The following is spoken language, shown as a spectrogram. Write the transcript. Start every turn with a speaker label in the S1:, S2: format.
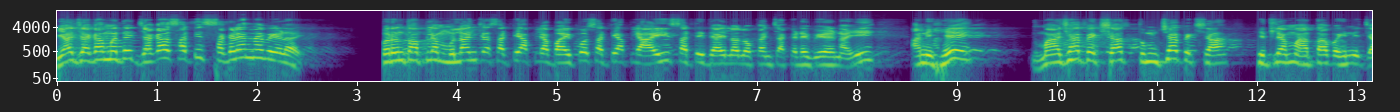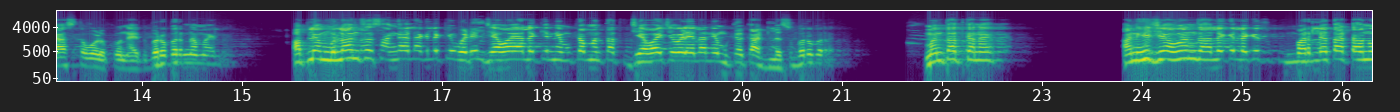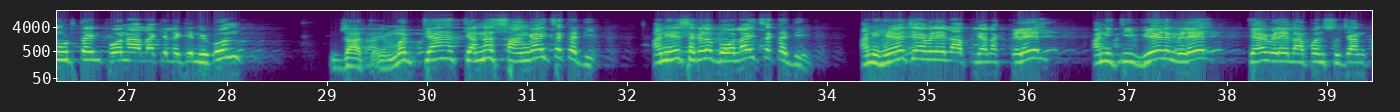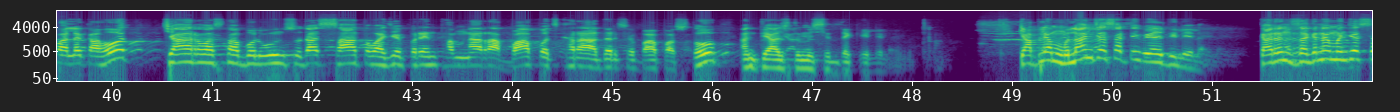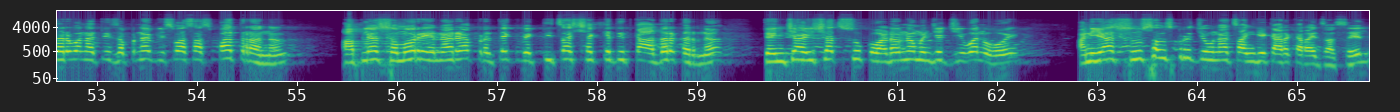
S1: या जगामध्ये जगासाठी सगळ्यांना वेळ आहे. परंतु आपल्या मुलांच्यासाठी आपल्या बायकोसाठी आपल्या आईसाठी द्यायला लोकांच्याकडे वेळ नाही. आणि हे माझ्यापेक्षा तुमच्यापेक्षा इथल्या माता बहिणी जास्त ओळखून आहेत. बरोबर ना माहिती आपल्या मुलांचं सांगायला लागलं की वडील जेवाय आलं की नेमकं म्हणतात जेवायच्या वेळेला नेमकं काढलंस. बरोबर म्हणतात का नाही? आणि हे जेवण झालं की लगेच भरल्या ताटावून उठतंय फोन आला की लगेच निघून जात. मग त्या त्यांना सांगायचं कधी? आणि हे सगळं बोलायचं कधी? आणि हे ज्या वेळेला आपल्याला कळेल आणि ती वेळ मिळेल त्यावेळेला आपण सुजान पालक आहोत. चार वाजता बोलवून सुद्धा सात वाजेपर्यंत थांबणारा बापच खरा आदर्श बाप असतो आणि ते आज तुम्ही सिद्ध केलेलं आहे की आपल्या मुलांच्यासाठी वेळ दिलेला आहे. कारण जगणं म्हणजे सर्व नाती जपणं विश्वासास पात्र राहणं आपल्यासमोर येणाऱ्या प्रत्येक व्यक्तीचा शक्य तितका आदर करणं त्यांच्या आयुष्यात सुख वाढवणं म्हणजे जीवन होय. आणि या सुसंस्कृत जीवनाचा अंगीकार करायचा असेल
